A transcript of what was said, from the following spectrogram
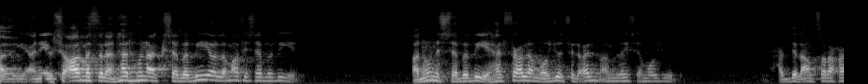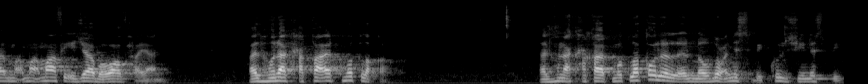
يعني سؤال مثلا هل هناك سببية ولا ما في سببية؟ قانون السببية هل فعلا موجود في العلم أم ليس موجود؟ لحد الآن صراحة ما, ما في إجابة واضحة يعني هل هناك حقائق مطلقة؟ هل هناك حقائق مطلقة ولا الموضوع نسبي؟ كل شيء نسبي،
